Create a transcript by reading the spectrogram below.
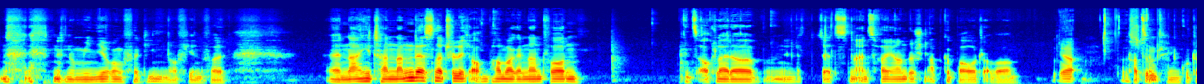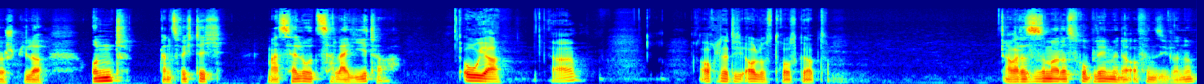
eine Nominierung verdienen, auf jeden Fall. Äh, Nahid Hernandez natürlich auch ein paar Mal genannt worden. Jetzt auch leider in den letzten ein, zwei Jahren ein bisschen abgebaut, aber Ja, das trotzdem stimmt. ein guter Spieler. Und, ganz wichtig, Marcelo Zalayeta. Oh ja, ja. Auch hätte ich auch Lust drauf gehabt. Aber das ist immer das Problem in der Offensive, ne?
